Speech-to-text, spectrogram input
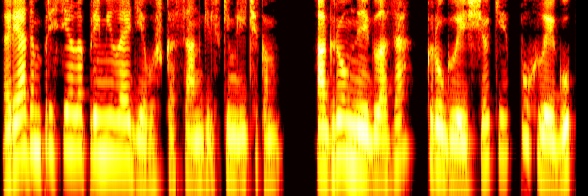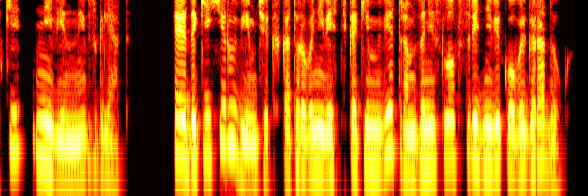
Рядом присела примилая девушка с ангельским личиком. Огромные глаза, круглые щеки, пухлые губки, невинный взгляд. Эдакий херувимчик, которого невесть каким ветром занесло в средневековый городок.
